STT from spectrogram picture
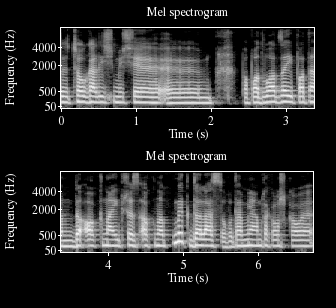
y, czołgaliśmy się y, po podłodze i potem do okna i przez okno myk do lasu, bo tam miałam taką szkołę,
